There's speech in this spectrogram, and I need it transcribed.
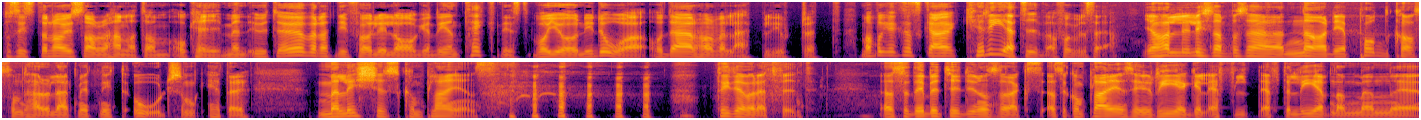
på sistone har ju snarare handlat om, okej, men utöver att ni följer lagen rent tekniskt, vad gör ni då? Och där har väl Apple gjort ett, man var ganska kreativa får vi väl säga. Jag har lyssnat på så här nördiga podcast om det här och lärt mig ett nytt ord som heter malicious compliance. Tyckte jag var rätt fint. Alltså det betyder ju någon slags, alltså compliance är ju regel efter, efterlevnad men eh,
